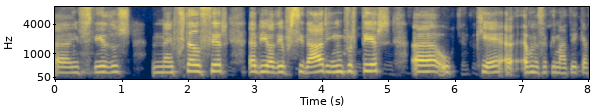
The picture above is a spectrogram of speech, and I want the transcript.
uh, investidos em fortalecer a biodiversidade e inverter uh, o que é a, a mudança climática.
